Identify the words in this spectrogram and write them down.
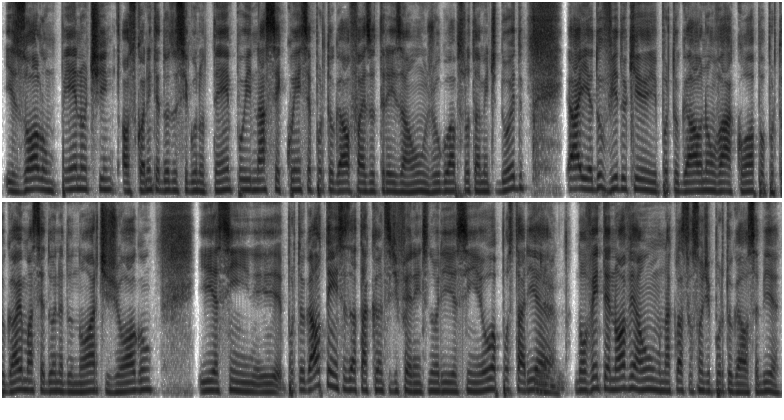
isola um pênalti aos 42 do segundo tempo e na sequência Portugal faz o 3 a 1, jogo absolutamente doido. Aí eu duvido que Portugal não vá à Copa. Portugal e Macedônia do Norte jogam. E assim, Portugal tem esses atacantes diferentes, Assim, eu apostaria é. 99 a 1 na classificação de Portugal, sabia?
